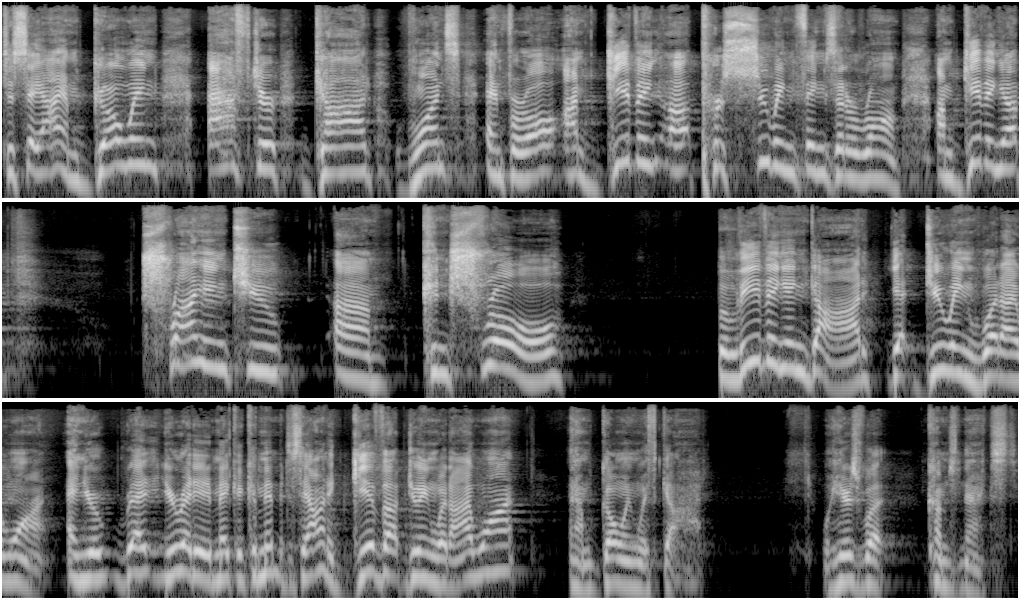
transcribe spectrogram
to say, I am going after God once and for all. I'm giving up pursuing things that are wrong. I'm giving up trying to um, control believing in God, yet doing what I want. And you're ready, you're ready to make a commitment to say, I'm gonna give up doing what I want and I'm going with God. Well, here's what comes next.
